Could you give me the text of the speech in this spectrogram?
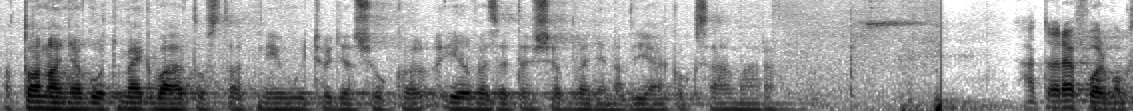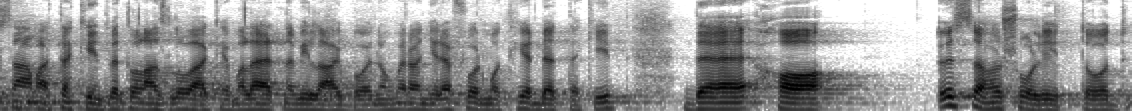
a tananyagot megváltoztatni úgy, hogy az sokkal élvezetesebb legyen a diákok számára. Hát a reformok számát tekintve talán Szlovákiában lehetne világbajnok, mert annyi reformot hirdettek itt, de ha összehasonlítod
